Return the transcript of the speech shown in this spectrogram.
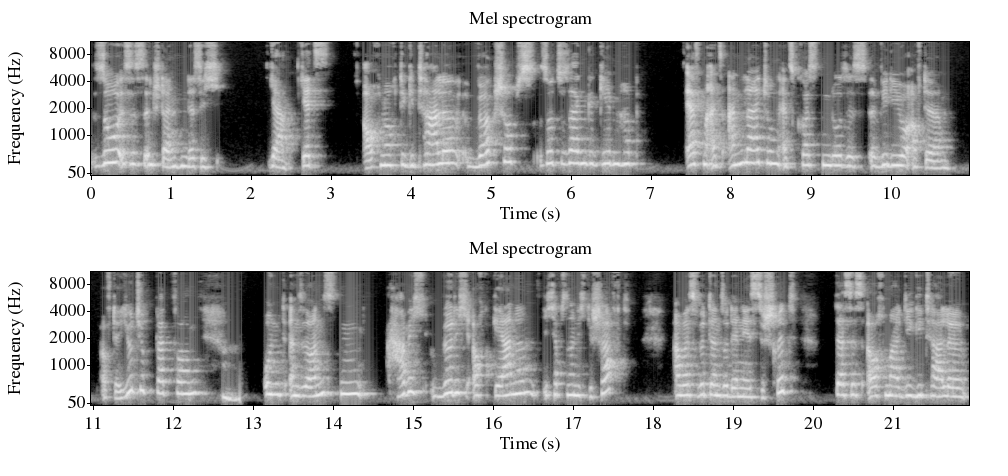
so ist es entstanden, dass ich ja jetzt auch noch digitale Workshops sozusagen gegeben habe. Erstmal als Anleitung, als kostenloses äh, Video auf der, auf der YouTube-Plattform. Mhm. Und ansonsten habe ich, würde ich auch gerne, ich habe es noch nicht geschafft, aber es wird dann so der nächste Schritt, dass es auch mal digitale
